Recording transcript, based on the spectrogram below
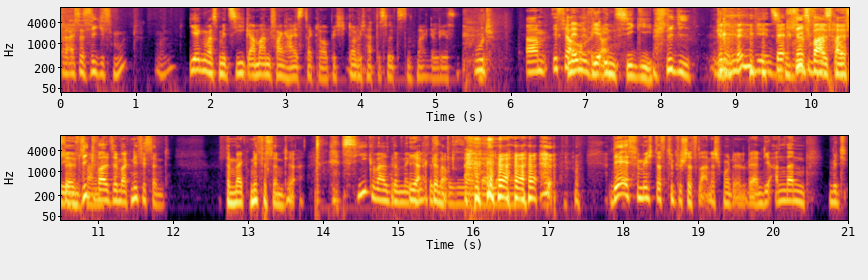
Oder heißt das Sigismund? Und? Irgendwas mit Sieg am Anfang heißt er, glaube ich. Ich glaube, ich hatte das letztens mal gelesen. Gut. Ähm, ist ja Nennen auch wir egal. ihn Sigi. Sigi. Genau, nennen wir ihn Das Siegwald heißt er. Siegwald the Magnificent. The Magnificent, ja. Siegwald the Ja, Magnificent, genau. das ist ein geiler. Der ist für mich das typische Slanish-Modell, während die anderen mit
